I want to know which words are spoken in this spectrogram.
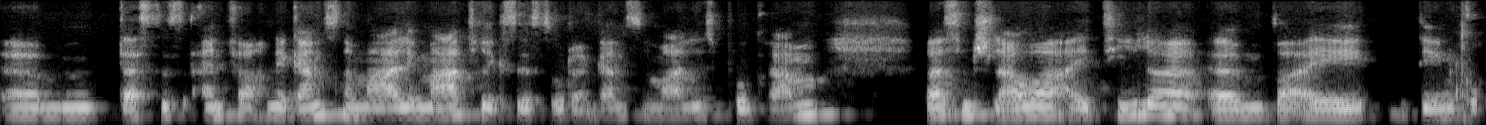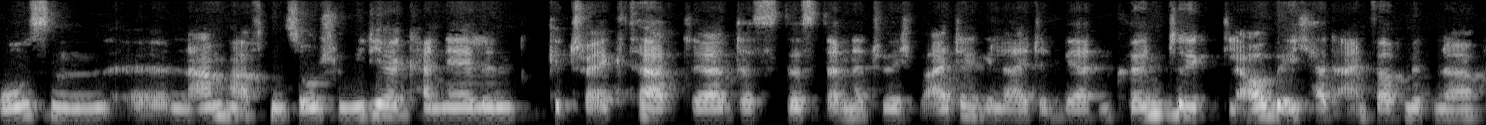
ähm, dass das einfach eine ganz normale Matrix ist oder ein ganz normales Programm, was ein schlauer ITler ähm, bei den großen äh, namhaften Social-Media-Kanälen getrackt hat, ja, dass das dann natürlich weitergeleitet werden könnte, glaube ich, hat einfach mit einer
